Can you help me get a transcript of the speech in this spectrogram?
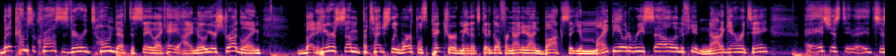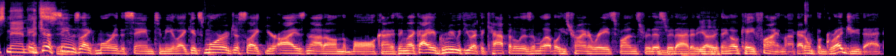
But it comes across as very tone deaf to say like, "Hey, I know you're struggling, but here's some potentially worthless picture of me that's going to go for 99 bucks that you might be able to resell in the future. Not a guarantee. It's just, it's just, man. It just uh, seems like more of the same to me. Like it's more of just like your eyes not on the ball kind of thing. Like I agree with you at the capitalism level. He's trying to raise funds for this or mm-hmm. that or the other mm-hmm. thing. Okay, fine. Like I don't begrudge you that.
